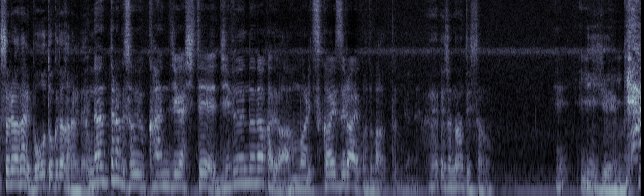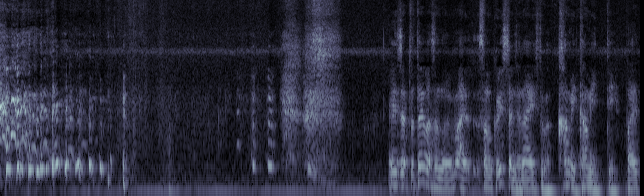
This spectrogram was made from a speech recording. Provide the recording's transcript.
それは何冒涜だからみたいななんとなくそういう感じがして自分の中ではあんまり使いづらい言葉だったんだよねええじゃあなんて言ってたのえいいゲームえじゃあ例えばその,、まあ、そのクリスチャンじゃない人が「神神」っていっぱい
